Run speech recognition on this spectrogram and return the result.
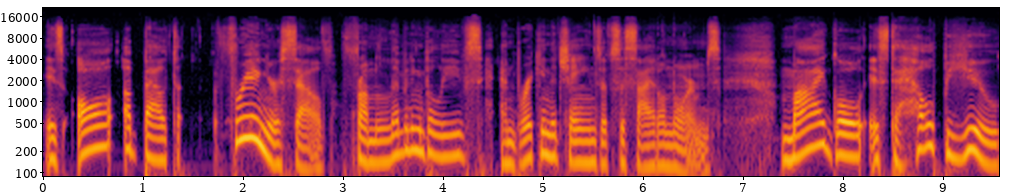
is all about freeing yourself from limiting beliefs and breaking the chains of societal norms. My goal is to help you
